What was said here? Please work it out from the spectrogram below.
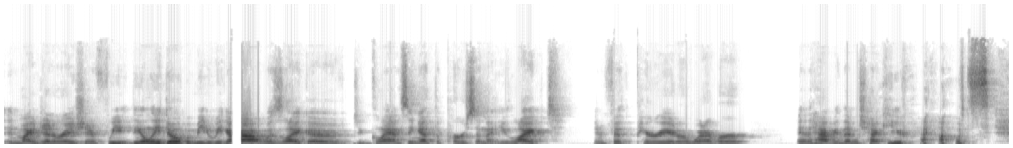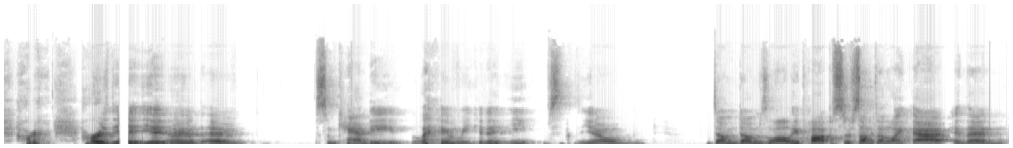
in my generation. If we the only dopamine we got was like a glancing at the person that you liked in fifth period or whatever, and having them check you out, or or the, uh, uh, some candy. and we could eat, you know, dum dums, lollipops, or something like that, and then.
